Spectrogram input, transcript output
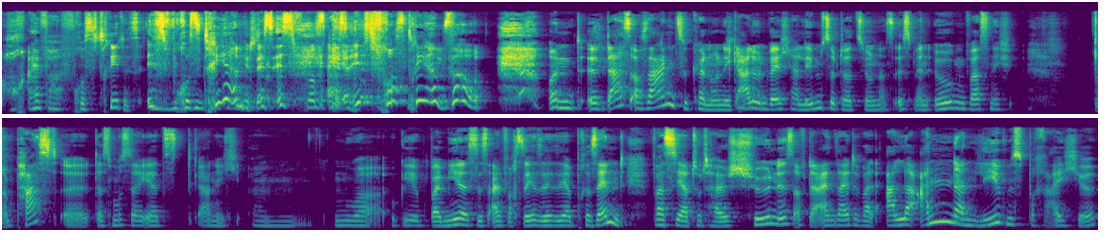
auch einfach frustriert. Es ist frustrierend. es ist frustrierend. Es ist frustrierend, so. Und äh, das auch sagen zu können und egal in welcher Lebenssituation das ist, wenn irgendwas nicht passt, äh, das muss ja jetzt gar nicht ähm, nur, okay, bei mir ist es einfach sehr, sehr, sehr präsent, was ja total schön ist auf der einen Seite, weil alle anderen Lebensbereiche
